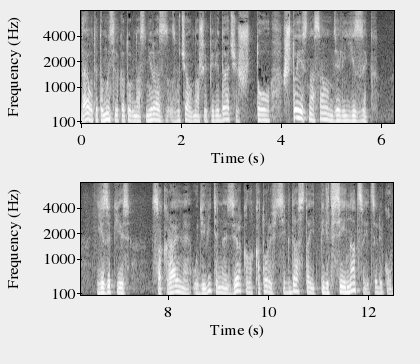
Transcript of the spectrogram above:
да, вот эта мысль, которая у нас не раз звучала в нашей передаче, что, что есть на самом деле язык. Язык есть сакральное, удивительное зеркало, которое всегда стоит перед всей нацией целиком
